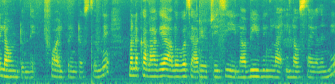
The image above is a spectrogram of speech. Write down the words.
ఇలా ఉంటుంది. ఫాయిల్ ప్రింట్ వస్తుంది. మనకు అలాగే ఆల్ ఓవర్ శారీ వచ్చేసి ఇలా వీవింగ్ లై ఇలా వస్తాయి కదండి.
